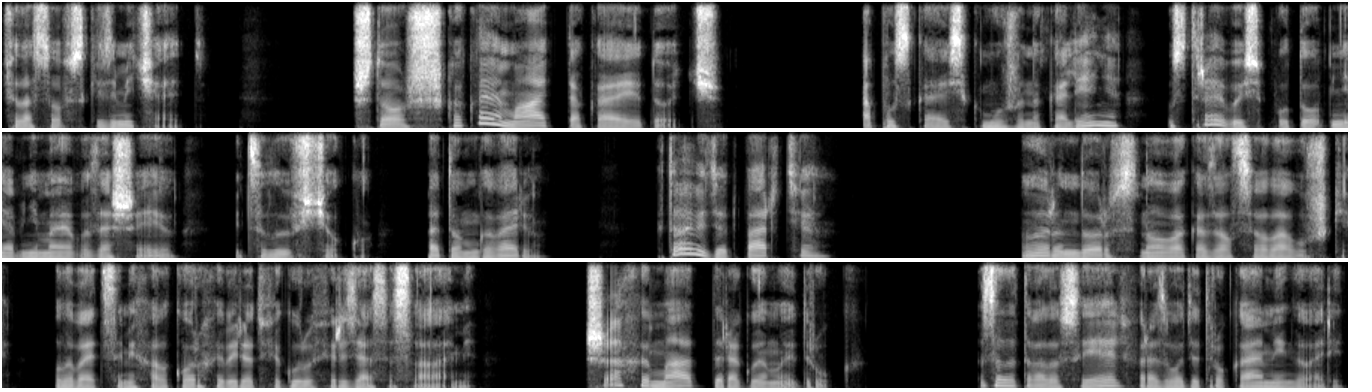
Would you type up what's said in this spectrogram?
философски замечает. «Что ж, какая мать, такая и дочь». Опускаюсь к мужу на колени, устраиваюсь поудобнее, обнимая его за шею и целую в щеку. Потом говорю. «Кто ведет партию?» Лорендорф снова оказался в ловушке. Улыбается Михаил Корх и берет фигуру ферзя со словами. «Шах и мат, дорогой мой друг». Золотоволосый эльф разводит руками и говорит.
